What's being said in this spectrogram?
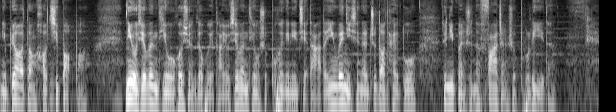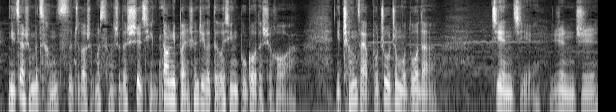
你不要当好奇宝宝。你有些问题我会选择回答，有些问题我是不会给你解答的，因为你现在知道太多，对你本身的发展是不利的。你在什么层次知道什么层次的事情？当你本身这个德行不够的时候啊，你承载不住这么多的见解、认知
